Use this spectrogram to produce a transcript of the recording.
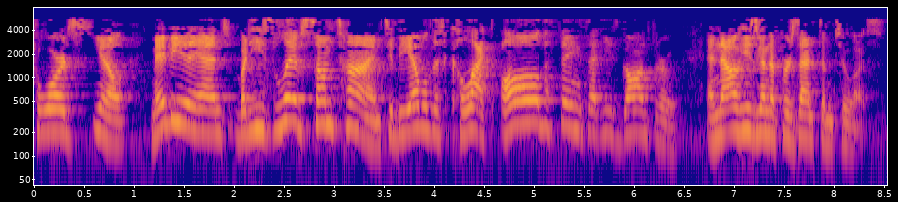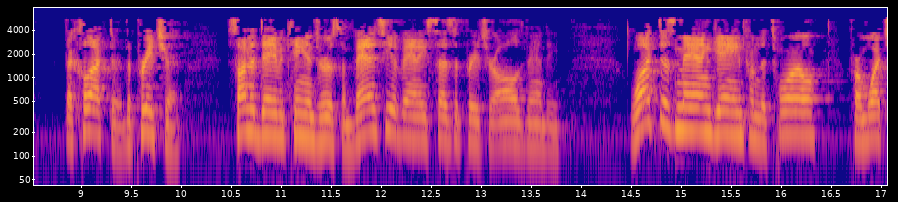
towards, you know, maybe the end, but he's lived some time to be able to collect all the things that he's gone through. And now he's going to present them to us. The collector, the preacher, son of David, king in Jerusalem. Vanity of vanity, says the preacher, all is vanity. What does man gain from the toil from which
